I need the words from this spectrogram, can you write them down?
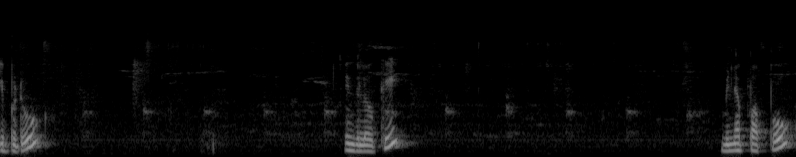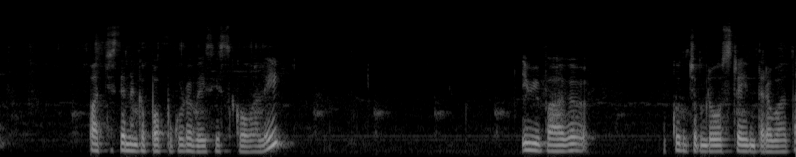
ఇప్పుడు ఇందులోకి మినప్పప్పు పచ్చిశనగపప్పు కూడా వేసేసుకోవాలి. ఇవి బాగా కొంచెం రోస్ట్ అయిన తర్వాత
